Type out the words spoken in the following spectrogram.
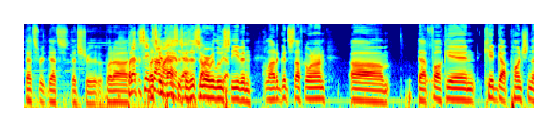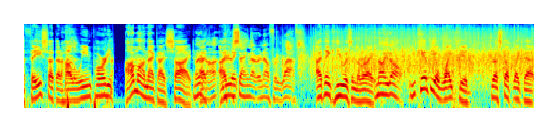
that's re- that's that's true. But uh, But at the same let's time, get I past am, this because yeah, this is sorry, where we lose yeah. Steven. A lot of good stuff going on. Um, that fucking kid got punched in the face at that Halloween party. I'm on that guy's side. No, you're I, not. I you're think just saying that right now for laughs. I think he was in the right. No, you don't. You can't be a white kid dressed up like that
